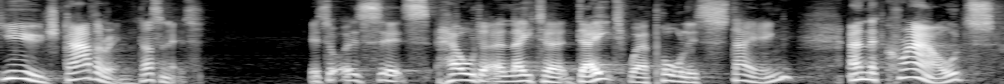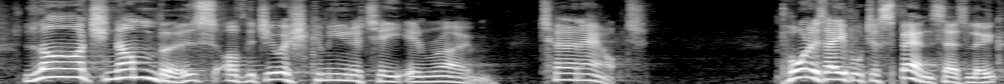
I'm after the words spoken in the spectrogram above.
huge gathering, doesn't it? It's, it's, it's held at a later date where Paul is staying, and the crowds, large numbers of the Jewish community in Rome, turn out. Paul is able to spend, says Luke,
